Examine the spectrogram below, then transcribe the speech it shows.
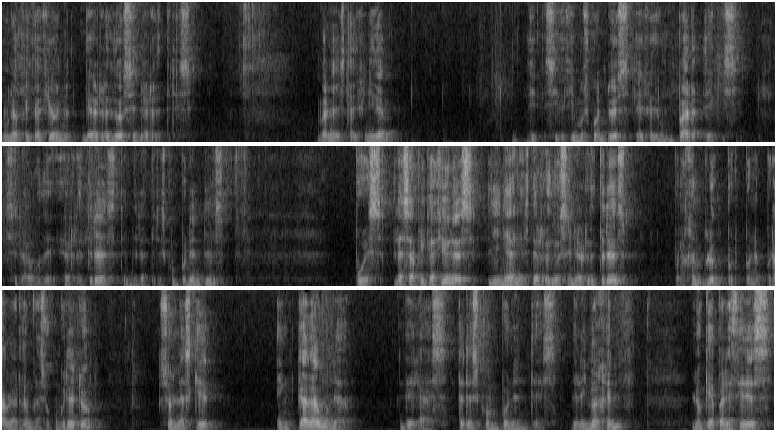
una aplicación de R2 en R3. Está definida si decimos cuánto es f de un par x. Será algo de R3, tendrá tres componentes. Pues las aplicaciones lineales de R2 en R3, por ejemplo, por, por hablar de un caso concreto, son las que en cada una de las tres componentes de la imagen lo que aparece es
